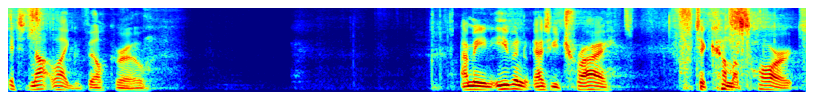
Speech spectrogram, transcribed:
it's not like Velcro. I mean, even as you try to come apart,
